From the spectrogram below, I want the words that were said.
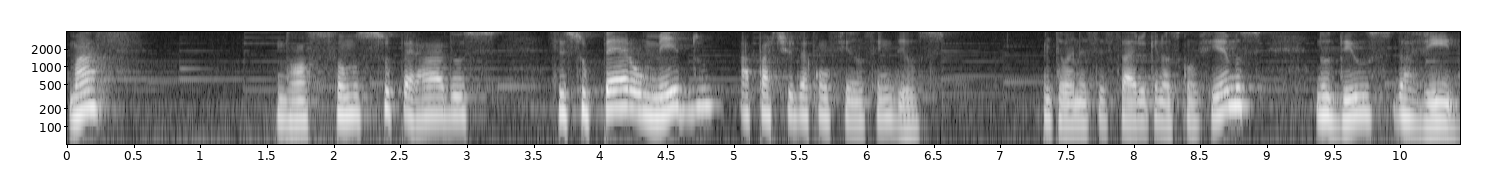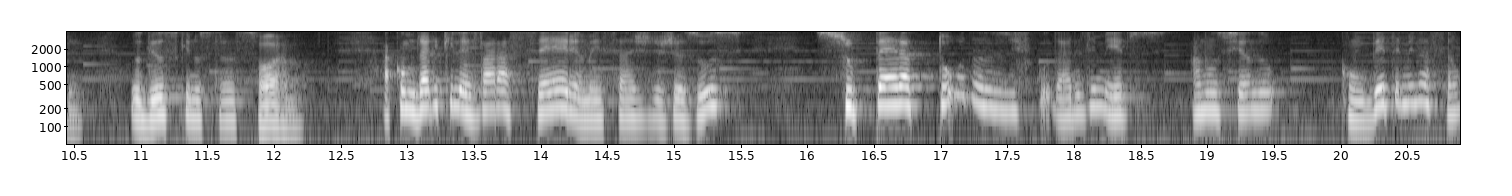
mas nós somos superados, se supera o medo a partir da confiança em Deus. Então é necessário que nós confiemos no Deus da vida, no Deus que nos transforma. A comunidade que levar a sério a mensagem de Jesus supera todas as dificuldades e medos, anunciando com determinação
